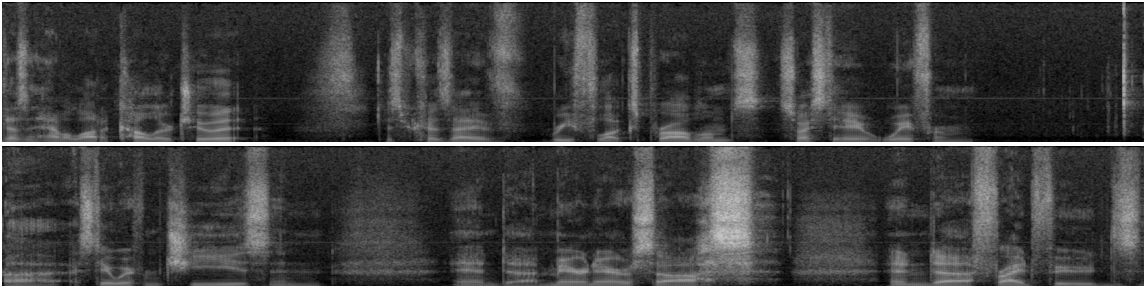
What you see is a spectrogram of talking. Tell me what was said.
doesn't have a lot of color to it, just because I have reflux problems. So I stay away from uh, I stay away from cheese and and uh, marinara sauce and uh, fried foods.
